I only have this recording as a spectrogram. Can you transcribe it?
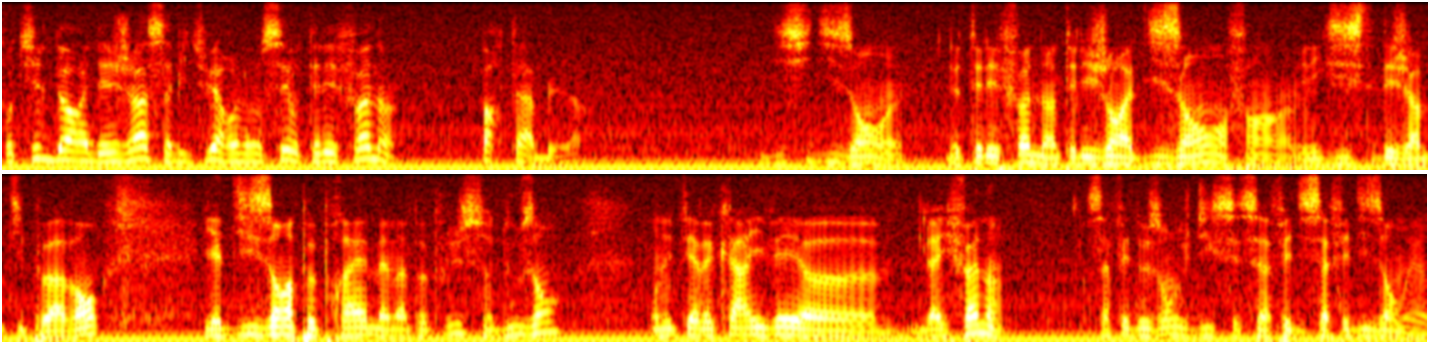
Faut-il d'ores et déjà s'habituer à renoncer au téléphone portable? D'ici 10 ans, hein. le téléphone intelligent à 10 ans, enfin il existait déjà un petit peu avant, il y a 10 ans à peu près, même un peu plus, 12 ans, on était avec l'arrivée euh, de l'iPhone, ça fait 2 ans que je dis que ça fait, ça fait 10 ans. Mais, euh.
